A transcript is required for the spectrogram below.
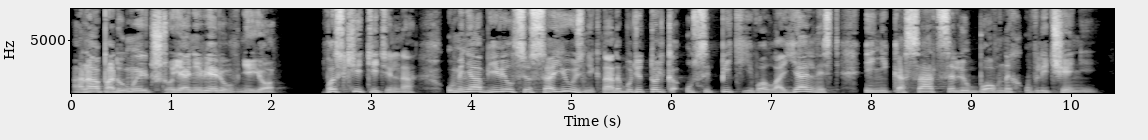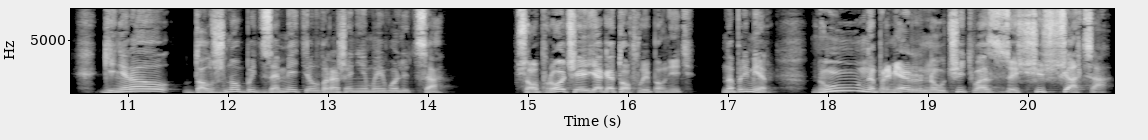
она подумает, что я не верю в нее». «Восхитительно! У меня объявился союзник, надо будет только усыпить его лояльность и не касаться любовных увлечений. Генерал, должно быть, заметил выражение моего лица». «Все прочее я готов выполнить. Например?» «Ну, например, научить вас защищаться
